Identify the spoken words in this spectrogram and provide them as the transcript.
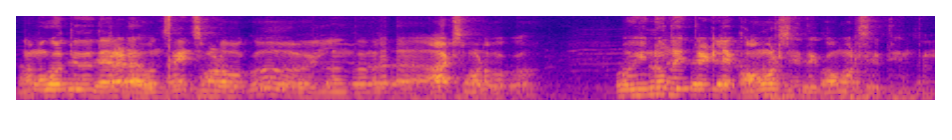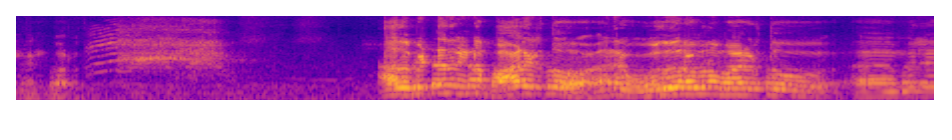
ನಮಗೆ ಗೊತ್ತಿದ್ದು ಎರಡ, ಒಂದು ಸೈನ್ಸ್ ಮಾಡ್ಬೇಕು ಇಲ್ಲೊಂದು ಅಂತಂದ್ರೆ ಆರ್ಟ್ಸ್ ಮಾಡ್ಬೇಕು. ಓ, ಇನ್ನೊಂದು ಐತೆ ಕಾಮರ್ಸ್ ಐತಿ ಕಾಮರ್ಸ್ ಐತಿ ಅಂತ ನೆನ್ಪಾರು ಅದು ಬಿಟ್ಟಂದ್ರೆ ಇನ್ನೂ ಬಾಳ ಇರ್ತಾವ. ಅಂದ್ರೆ ಓದೋದ್ರಾಗೂ ಬಾಳ ಇರ್ತಾವ. ಆಮೇಲೆ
